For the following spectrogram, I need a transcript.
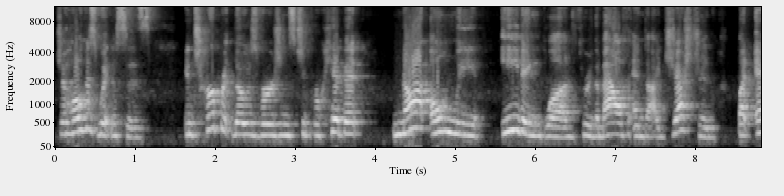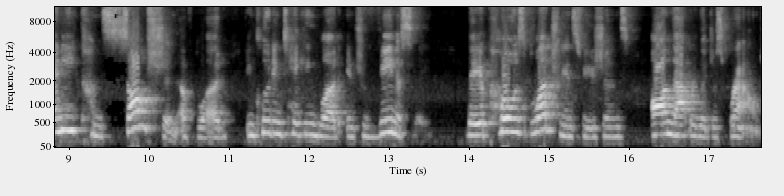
Jehovah's Witnesses interpret those versions to prohibit not only eating blood through the mouth and digestion, but any consumption of blood, including taking blood intravenously. They oppose blood transfusions on that religious ground.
